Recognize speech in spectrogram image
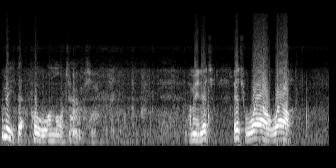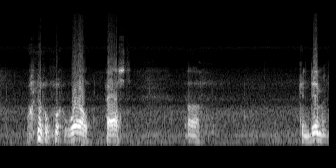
Let me get that pool one more time, sir. I mean, it's, it's well, well, well past, uh, condemning.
